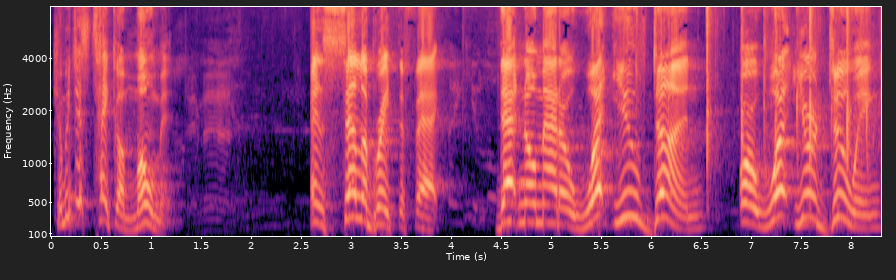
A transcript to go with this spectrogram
Can we just take a moment and celebrate the fact that no matter what you've done, or what you're doing,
